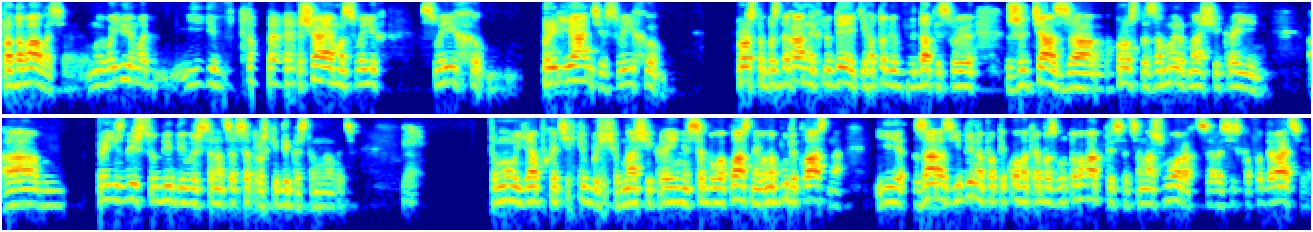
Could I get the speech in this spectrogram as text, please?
продавалася. Ми воюємо і втрачаємо своїх своїх брильянтів, своїх просто бездоганних людей, які готові віддати своє життя за просто за мир в нашій країні. А приїздиш сюди, дивишся на це все трошки дико становиться. Тому я б хотів би, щоб в нашій країні все було класно, і воно буде класно. І зараз єдине, проти кого треба згуртуватися, це наш ворог, це Російська Федерація.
